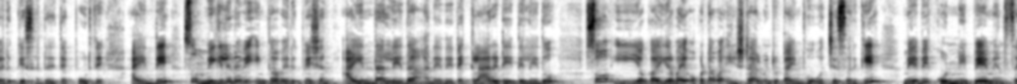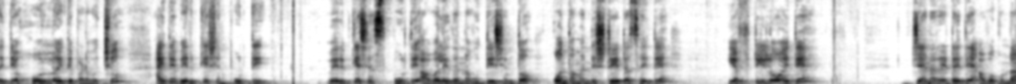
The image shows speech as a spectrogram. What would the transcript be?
వెరిఫికేషన్ అయితే పూర్తి అయింది. సో మిగిలినవి ఇంకా వెరిఫికేషన్ అయిందా లేదా అనేది అయితే క్లారిటీ అయితే లేదు. సో ఈ యొక్క ఇరవై ఒకటవ ఇన్స్టాల్మెంట్ టైంకు వచ్చేసరికి మేబీ కొన్ని పేమెంట్స్ అయితే హోల్లో అయితే పడవచ్చు. అయితే వెరిఫికేషన్ పూర్తి వెరిఫికేషన్స్ పూర్తి అవ్వలేదన్న ఉద్దేశంతో కొంతమంది స్టేటస్ అయితే ఎఫ్టీలో అయితే జనరేట్ అయితే అవ్వకుండా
